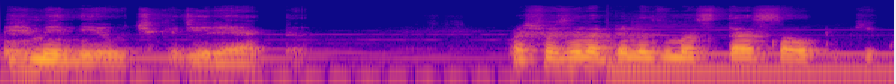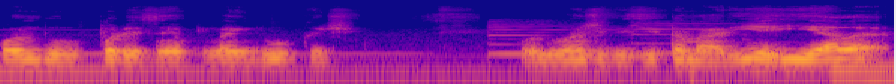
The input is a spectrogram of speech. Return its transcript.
hermenêutica direta, mas fazendo apenas uma citação, porque quando, por exemplo, lá em Lucas, quando o anjo visita Maria e ela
